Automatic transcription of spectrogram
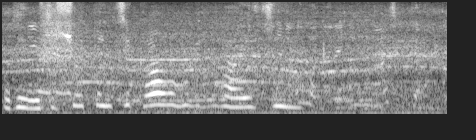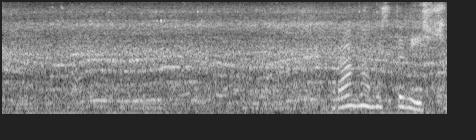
Подивіться, що там цікавого відбувається. Прага виставіще.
